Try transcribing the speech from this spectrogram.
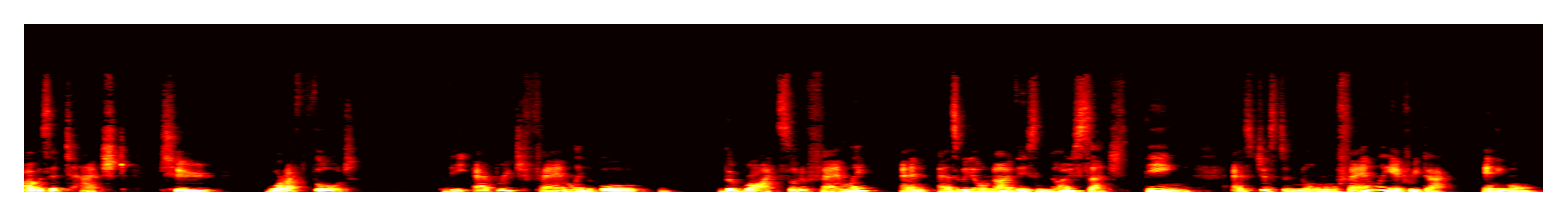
I was attached to what I thought the average family or the right sort of family. And as we all know, there's no such thing as just a normal family every day anymore.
